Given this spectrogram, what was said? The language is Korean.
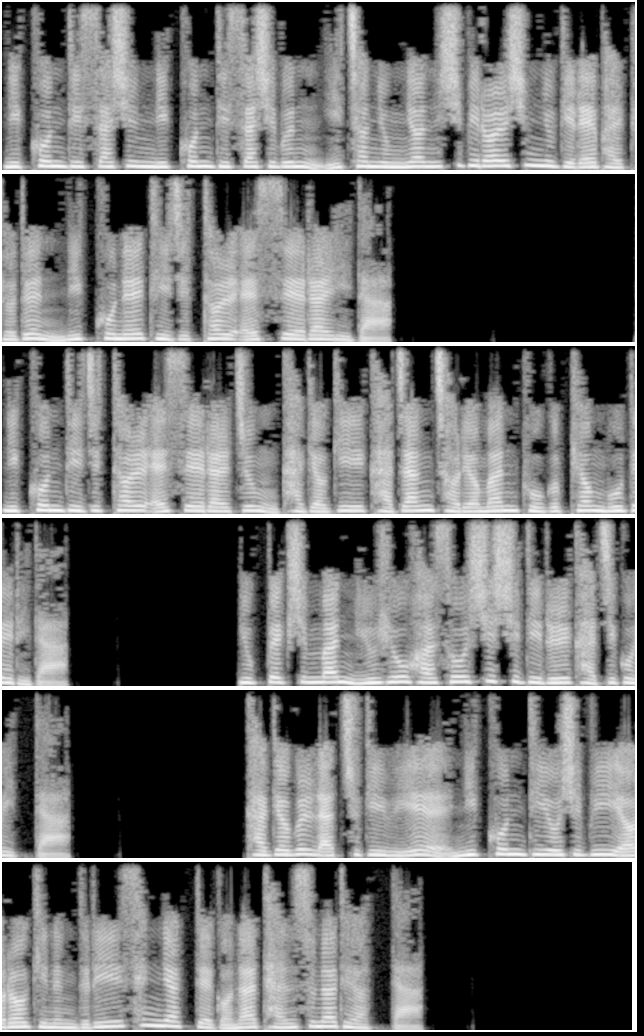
니콘 D40 니콘 D40은 2006년 11월 16일에 발표된 니콘의 디지털 SLR이다. 니콘 디지털 SLR 중 가격이 가장 저렴한 보급형 모델이다. 610만 유효 화소 CCD를 가지고 있다. 가격을 낮추기 위해 니콘 D50이 여러 기능들이 생략되거나 단순화되었다.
